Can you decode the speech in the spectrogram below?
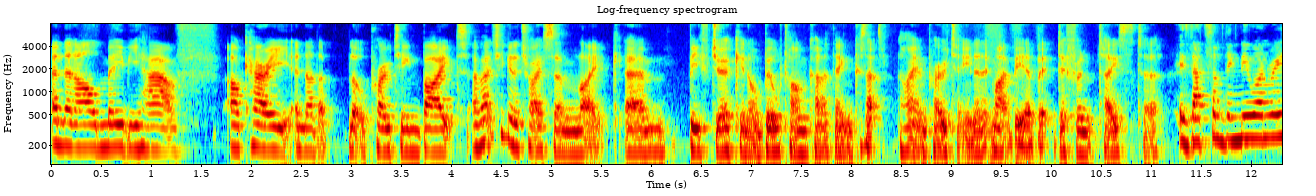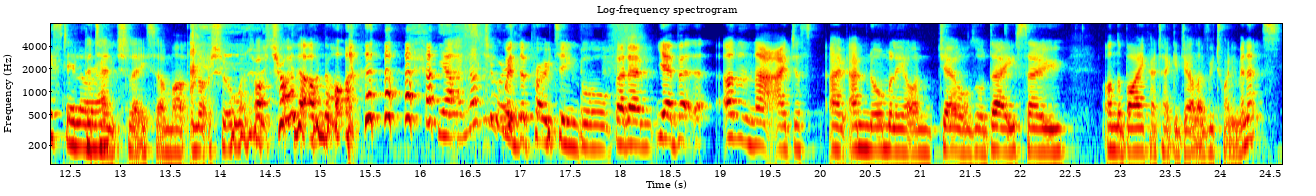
and then I'll maybe have. I'll carry another little protein bite. I'm actually going to try some like um, beef jerkin or biltong kind of thing because that's high in protein and it might be a bit different taste to Is that something new on race day, Laura? potentially. So I'm not not sure whether I'll try that or not. Yeah, I'm not sure. with the protein ball. But um, yeah, but other than that, I just I, I'm normally on gels all day. So on the bike, I take a gel every twenty minutes.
